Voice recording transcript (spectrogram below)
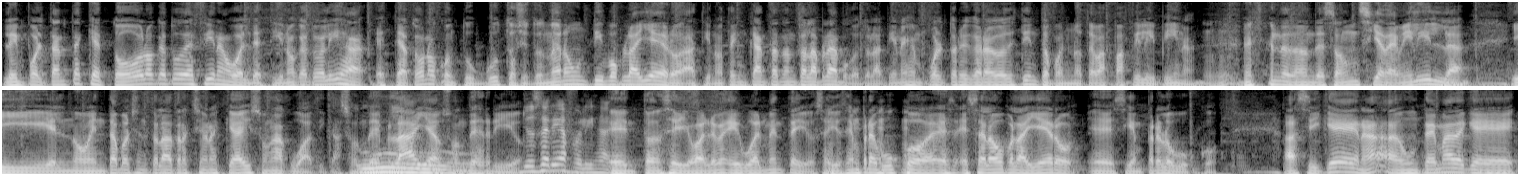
Lo importante es que todo lo que tú definas o el destino que tú elijas esté a tono con tus gustos. Si tú no eres un tipo playero, a ti no te encanta tanto la playa porque tú la tienes en Puerto Rico o algo distinto, pues no te vas para Filipinas. ¿Entiendes? Donde son 7000 islas y el 90% de las atracciones que hay son acuáticas, son de playa o son de río. Uh, Yo sería feliz ahí. Entonces, igual- igualmente yo. O sea, yo siempre busco es- ese lado playero, eh, siempre lo busco. Así que nada, es un tema de que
